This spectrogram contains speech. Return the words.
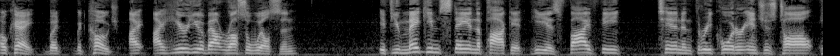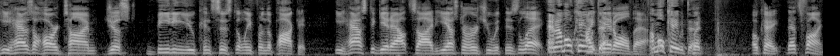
Okay, but but coach, I, I hear you about Russell Wilson. If you make him stay in the pocket, he is five feet ten and three quarter inches tall. He has a hard time just beating you consistently from the pocket. He has to get outside. He has to hurt you with his legs. And I'm okay with I that. I get all that. I'm okay with that. But okay, that's fine.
